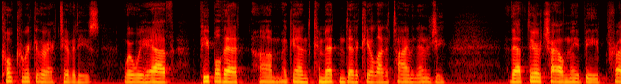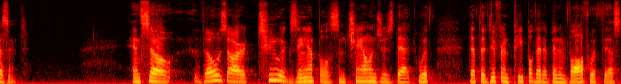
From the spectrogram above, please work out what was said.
co-curricular activities, where we have people that, um, again, commit and dedicate a lot of time and energy, that their child may be present. And so those are two examples, some challenges that with that the different people that have been involved with this,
